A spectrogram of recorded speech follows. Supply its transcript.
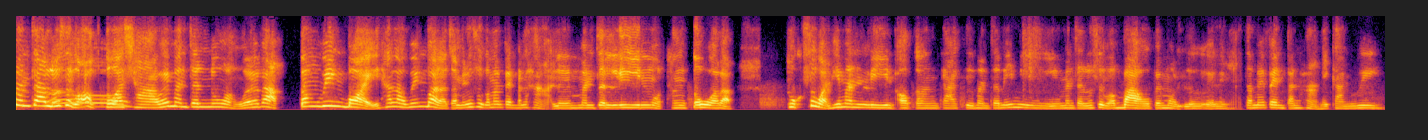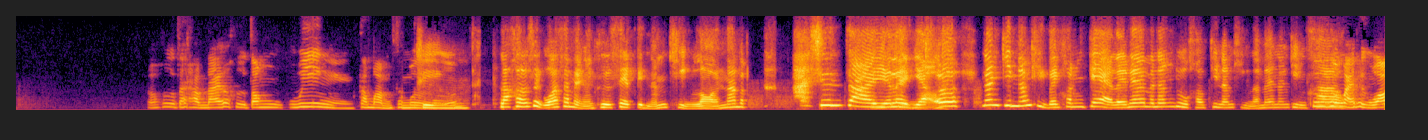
มันจะรู้สึกว่าออกตัวช้าเว้ยมันจะหน่วงเว้ยแบบ ต้องวิ่งบ่อย ถ้าเราวิ่งบ่อยเราจะไม่รู้สึกว่ามันเป็นปัญหาเลย มันจะลีนหมดทั้งตัวแบบ ทุกส่วนที่มันลีนออกกำลังกายคือมันจะไม่มี มันจะรู้สึกว่าเบาไปหมดเลยอะไรเงี้ยจะไม่เป็นปัญหาในการวิ่งก็คือจะทำได้ก็คือต้องวิ่งสม่ำเสมอจริงแล้วเขารู้สึกว่าสมัยนั้นคือเสพติดน้ำขิงร้อนมากแบบ ชื่นใจอะไรอย่างเงี้ยน้ำขิงเหรอเออนั่งกินน้ำขิงเป็นคนแก่เลยแม่มานั่งดูเขากินน้ำขิงแล้วแม่นั่งกินคือข้าคือวหมายถึงว่า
